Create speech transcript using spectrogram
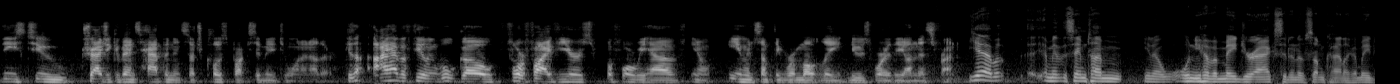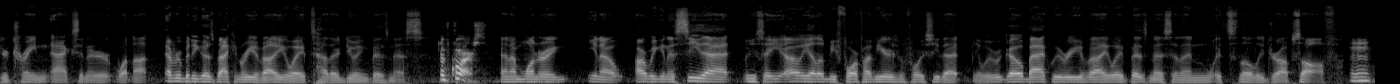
these two tragic events happen in such close proximity to one another. Because I have a feeling we'll go four or five years before we have you know even something remotely newsworthy on this front. Yeah, but I mean at the same time, you know, when you have a major accident of some kind, like a major train accident or whatnot, everybody goes back and reevaluates how they're doing business. Of course. And I'm wondering, you know, are we going to see that? We say, oh, yeah, it'll be four or five years before we see that. You know, we would go back, we reevaluate business, and then it slowly drops off. Mm-hmm.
